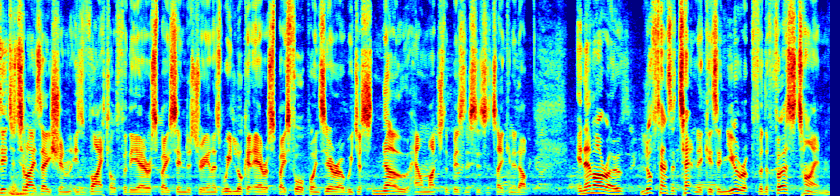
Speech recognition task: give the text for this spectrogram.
Digitalization is vital for the aerospace industry, and as we look at Aerospace 4.0, we just know how much the businesses are taking it up. In MRO, Lufthansa Technik is in Europe for the first time,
